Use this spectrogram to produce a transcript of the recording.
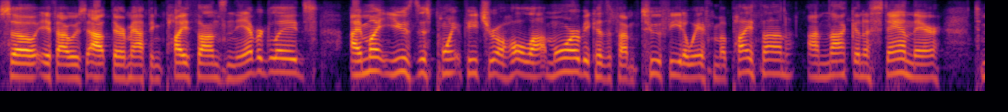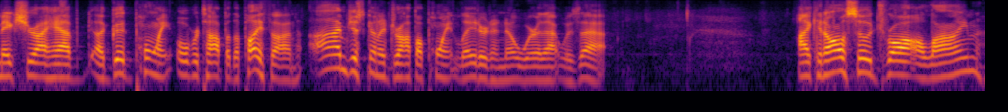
So if I was out there mapping pythons in the Everglades, I might use this point feature a whole lot more because if I'm two feet away from a python, I'm not going to stand there to make sure I have a good point over top of the python. I'm just going to drop a point later to know where that was at. I can also draw a line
